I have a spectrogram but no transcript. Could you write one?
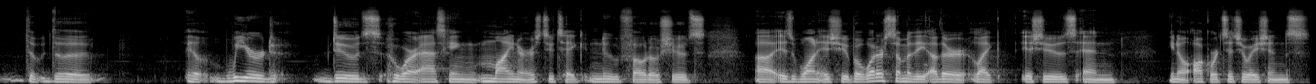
the the uh, weird dudes who are asking minors to take nude photo shoots uh, is one issue. But what are some of the other like issues and you know awkward situations?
